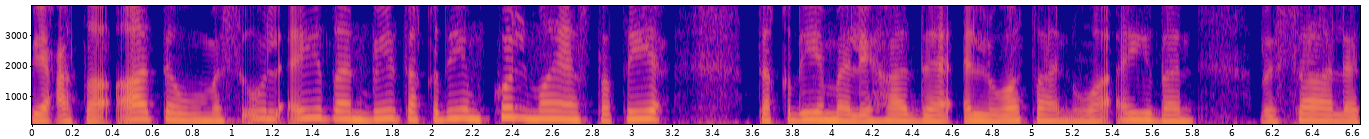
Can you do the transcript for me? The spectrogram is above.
بعطاءاته ومسؤول أيضا بتقديم كل ما يستطيع تقديمه لهذا الوطن. وأيضا رسالة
